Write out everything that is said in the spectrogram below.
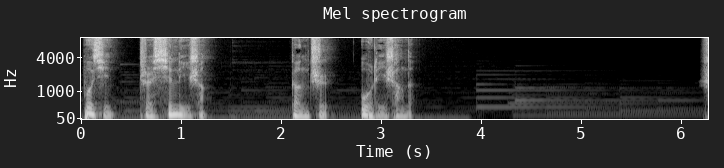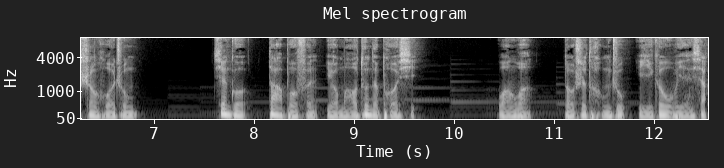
不仅指心理上，更指。物理上的，生活中见过大部分有矛盾的婆媳，往往都是同住一个屋檐下，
